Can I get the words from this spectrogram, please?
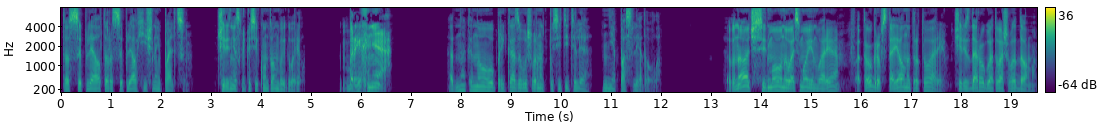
то сцеплял, то расцеплял хищные пальцы. Через несколько секунд он выговорил. «Брехня!» Однако нового приказа вышвырнуть посетителя не последовало. В ночь с 7 на 8 января фотограф стоял на тротуаре через дорогу от вашего дома.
